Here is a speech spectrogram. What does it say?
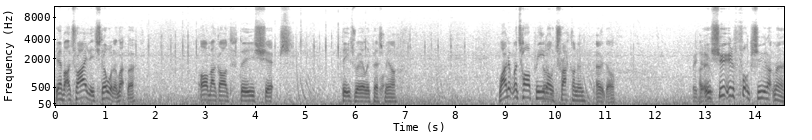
Yeah, but I tried. It still wouldn't let me. Oh my God, these ships. These really piss me off. Why don't my torpedo So- track on him? There we go. Uh, do. Who's shooting? The fuck shooting at me?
